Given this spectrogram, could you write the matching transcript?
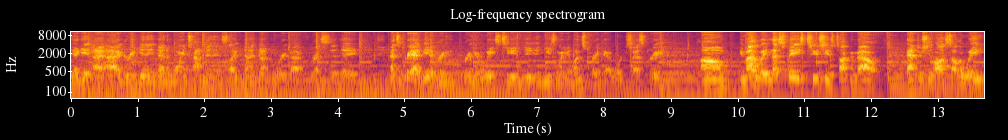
yeah, get, I, I agree. Getting it done in the morning time, then it's like done. Don't have to worry about it for the rest of the day. That's a great idea to bring bring your weights to you and, do, and use them on your lunch break at work. So that's great. Um, and by the way, that's phase two. She was talking about after she lost all the weight.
